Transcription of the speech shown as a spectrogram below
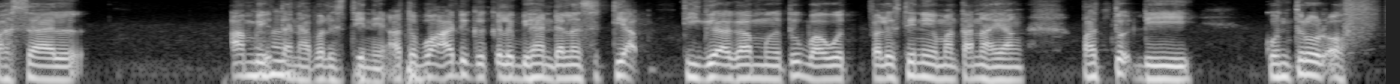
pasal ambil uh-huh. tanah Palestin ni ataupun ada kekelebihan dalam setiap tiga agama tu bahawa Palestin ni memang tanah yang patut di control of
